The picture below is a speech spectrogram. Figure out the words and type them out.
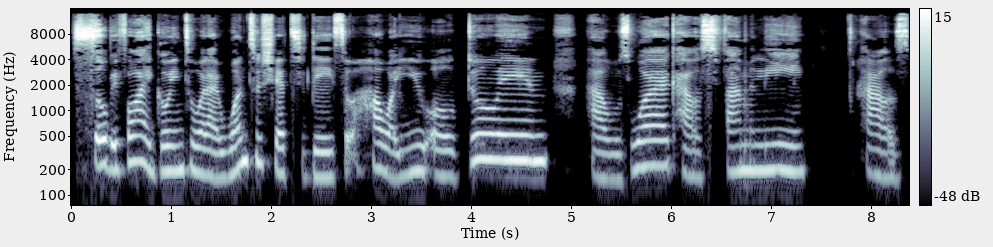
So before I go into what I want to share today, so how are you all doing? How's work? How's family? How's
